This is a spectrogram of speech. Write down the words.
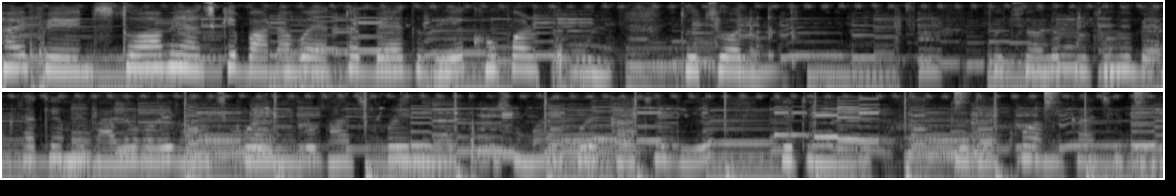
হাই ফ্রেন্ডস তো আমি আজকে বানাবো একটা ব্যাগ দিয়ে খোপার ফুল। তো চলো তো চলো প্রথমে ব্যাগটাকে আমি ভালোভাবে ভাঁজ করে নেব। ভাঁজ করে নেওয়ার পরে সমান করে কাছে দিয়ে কেটে নেব। তো দেখো আমি কাছে দিয়ে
